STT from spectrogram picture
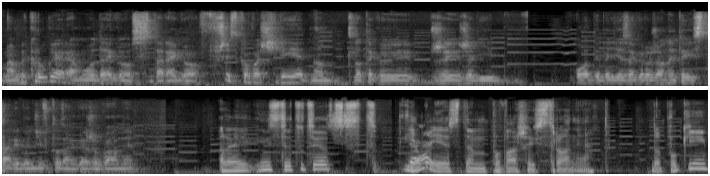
Mamy Krugera, młodego, starego. Wszystko właściwie jedno, dlatego że jeżeli młody będzie zagrożony, to i stary będzie w to zaangażowany. Ale instytucja jest. Ja jestem po waszej stronie. Dopóki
